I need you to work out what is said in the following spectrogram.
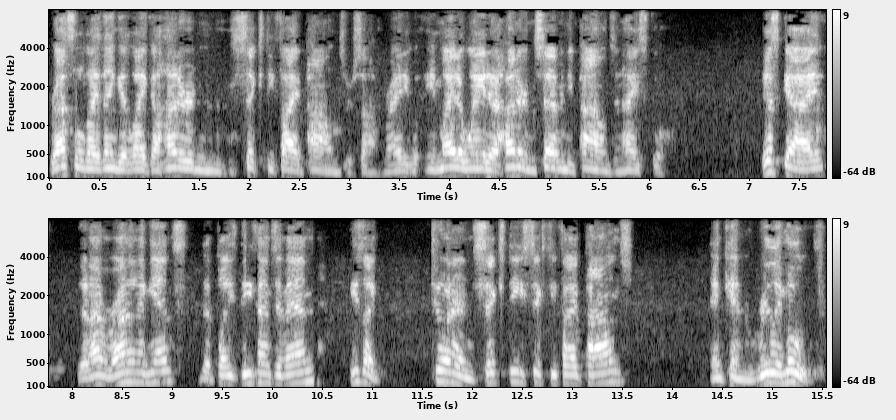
wrestled, I think, at like 165 pounds or something, right? He, he might have weighed 170 pounds in high school. This guy that I'm running against that plays defensive end, he's like 260, 65 pounds and can really move.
